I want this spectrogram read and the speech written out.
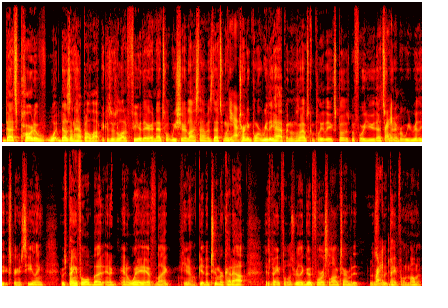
that's part of what doesn't happen a lot because there's a lot of fear there and that's what we shared last time is that's when yeah. turning point really happened when I was completely exposed before you that's right. whenever we really experienced healing it was painful but in a in a way of like you know getting a tumor cut out is painful it's really good for us long term but it was right. really painful in the moment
